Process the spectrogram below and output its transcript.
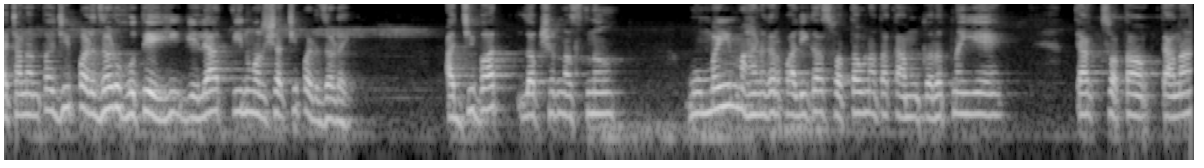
त्याच्यानंतर जी पडझड होते ही गेल्या तीन वर्षाची पडझड आहे. अजिबात लक्ष नसणं. मुंबई महानगरपालिका स्वतःहून आता काम करत नाही आहे त्या स्वतः त्यांना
